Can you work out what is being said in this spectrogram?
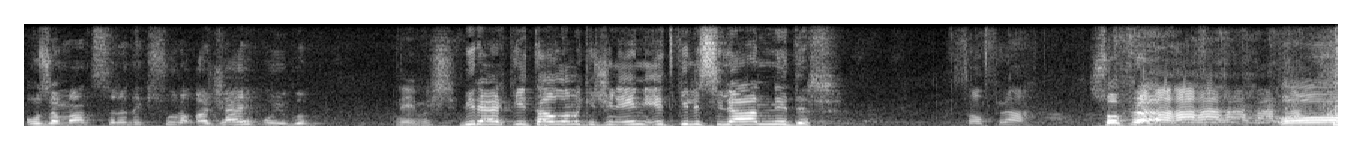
O zaman sıradaki soru acayip uygun. Neymiş? Bir erkeği tavlamak için en etkili silahın nedir? Sofra. Sofra.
